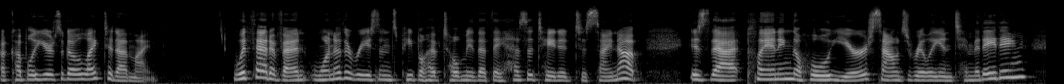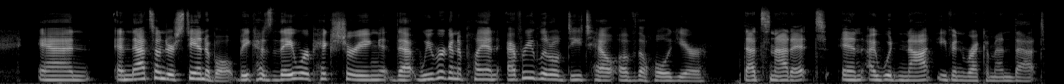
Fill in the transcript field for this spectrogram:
a couple years ago liked it online with that event, one of the reasons people have told me that they hesitated to sign up is that planning the whole year sounds really intimidating and and that's understandable because they were picturing that we were going to plan every little detail of the whole year. That's not it, and I would not even recommend that.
